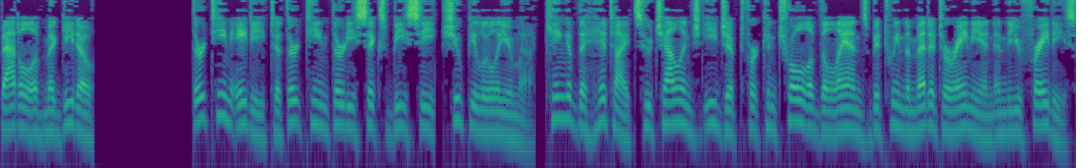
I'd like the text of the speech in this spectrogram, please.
Battle of Megiddo 1380 to 1336 BC, Shuppiluliuma, king of the Hittites who challenged Egypt for control of the lands between the Mediterranean and the Euphrates.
